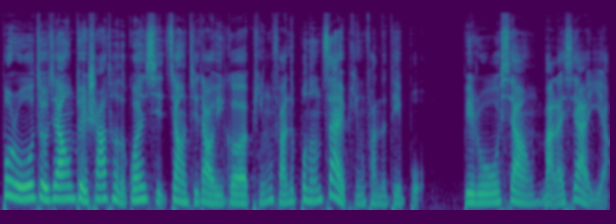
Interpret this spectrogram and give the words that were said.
不如就将对沙特的关系降级到一个平凡的不能再平凡的地步，比如像马来西亚一样。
